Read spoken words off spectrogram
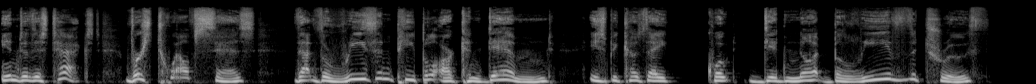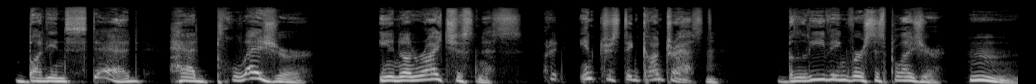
into this text. Verse 12 says that the reason people are condemned is because they, quote, did not believe the truth, but instead had pleasure in unrighteousness. What an interesting contrast. Hmm. Believing versus pleasure. Hmm.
